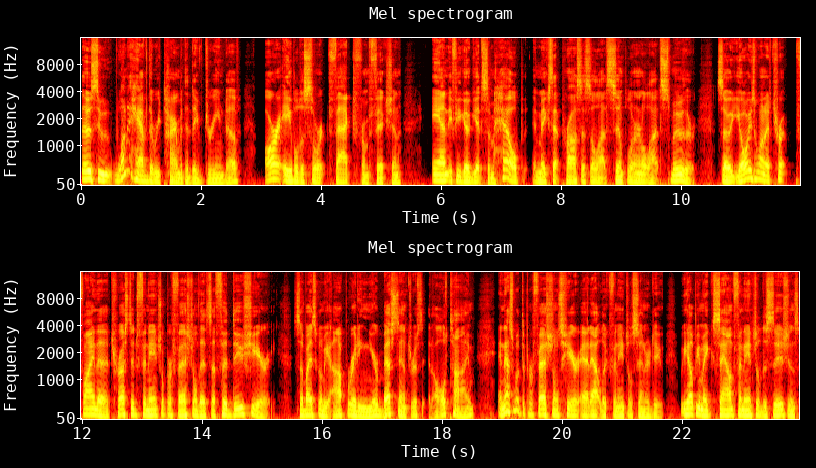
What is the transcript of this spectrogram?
Those who want to have the retirement that they've dreamed of are able to sort fact from fiction. And if you go get some help, it makes that process a lot simpler and a lot smoother. So you always want to tr- find a trusted financial professional that's a fiduciary somebody's going to be operating in your best interest at all time and that's what the professionals here at outlook financial center do we help you make sound financial decisions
